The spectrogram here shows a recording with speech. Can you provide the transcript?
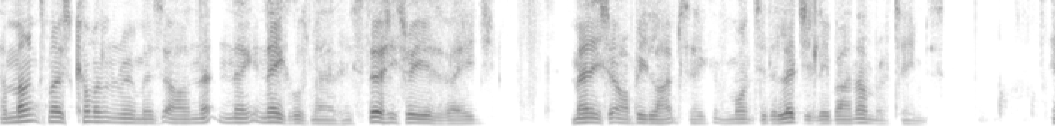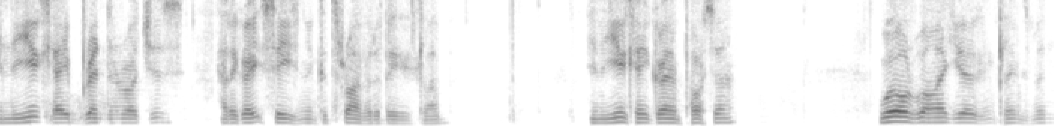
Amongst most common rumours are Na- Na- Nagelsmann, who's 33 years of age, managed at RB Leipzig and wanted allegedly by a number of teams. In the UK, Brendan Rodgers had a great season and could thrive at a bigger club. In the UK, Graham Potter. Worldwide, Jurgen Klinsmann.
